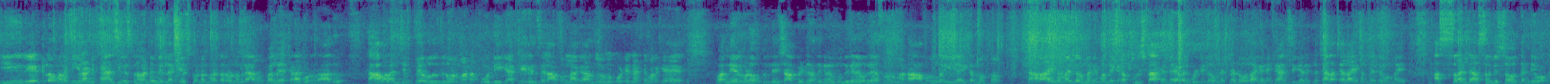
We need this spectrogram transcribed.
ఈ రేట్లో మనకి ఇలాంటి ఫ్యాన్సీ ఇస్తున్నాం అంటే మీరు లెక్కేసుకోండి అనమాట రెండు వందల యాభై రూపాయలు ఎక్కడా కూడా రాదు. కావాలని చెప్పే వదులుతున్నాం అనమాట పోటీగా క్లియరెన్స్ ఎలా ఆఫర్ లాగా అందులో ఇంకోటి ఏంటంటే మనకి వన్ ఇయర్ కూడా అవుతుంది. షాప్ పెట్టి అందుకనే ముందుగానే వదిలేస్తున్నాం అనమాట ఆఫర్లో ఈ ఐటమ్ మొత్తం. చాలా ఐటమ్ అయితే ఉందండి మన దగ్గర. ఫుల్ స్టాక్ అయితే అవైలబిలిటీలో ఉంది. ఇట్లా డోలా కానీ ఫ్యాన్సీ కానీ ఇట్లా చాలా చాలా ఐటమ్స్ అయితే ఉన్నాయి. అస్సలు అంటే అస్సలు మిస్ అవ్వద్దండి. ఒక్క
